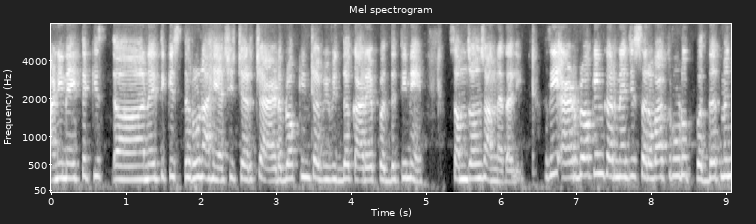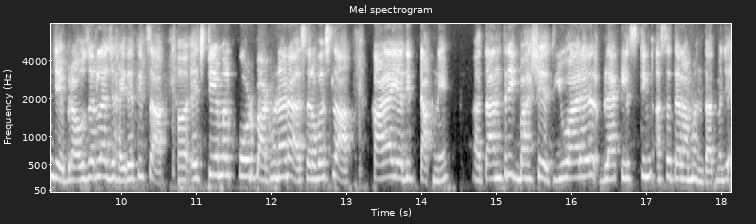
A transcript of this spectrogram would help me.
आणि नैतिकीस नैतिकीस धरून आहे अशी चर्चा ऍड ब्लॉकिंगच्या विविध कार्यपद्धतीने समजावून सांगण्यात आली. ही ऍड ब्लॉकिंग करण्याची सर्वात रूढ पद्धत म्हणजे ब्राउझरला जाहिरातीचा H T M L code पाठवणाऱ्या सर्वसला काळ्या यादीत टाकणे. तांत्रिक भाषेत यू आर एल ब्लॅक लिस्टिंग असं त्याला म्हणतात. म्हणजे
